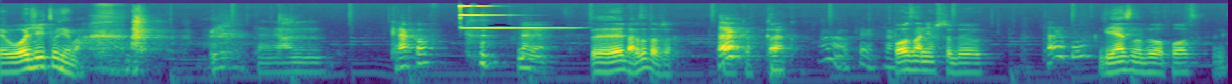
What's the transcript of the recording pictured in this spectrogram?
Yy, Łodzi tu nie ma. Ten, um, Kraków? nie wiem. Yy, bardzo dobrze. Tak? tak. A, okej, Kraków. Poznań jeszcze był, Tak było? Gniezno było Płock, więc...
